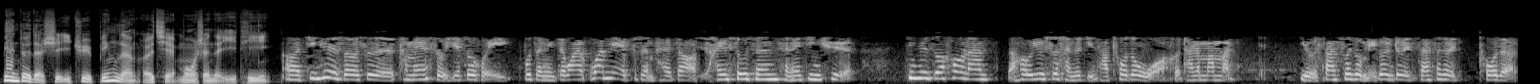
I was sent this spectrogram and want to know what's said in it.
面对的是一具冰冷而且陌生的遗体。呃，进去的时候是他们手机收回，不准你在外外面不准拍照，还有搜身才能进去。进去之后呢，然后又是很多警察拖着我和他的妈妈，有三四个，每个人都有三四个拖着，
